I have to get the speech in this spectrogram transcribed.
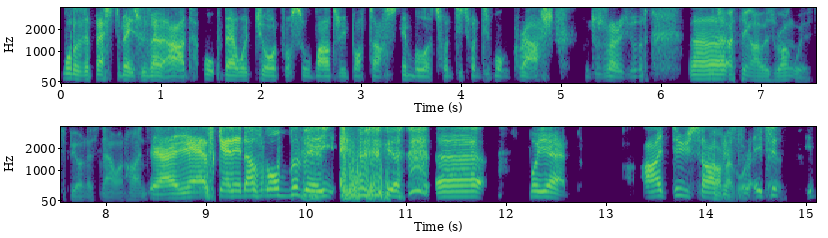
one of the best debates we've ever had up there with George Russell, Valtteri Bottas, Imola 2021 crash, which was very good. Uh, Which I think I was wrong with, to be honest. Now on hindsight, yeah, yes, get it. That's one for me. uh, but yeah, I do side with. It's a, it,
